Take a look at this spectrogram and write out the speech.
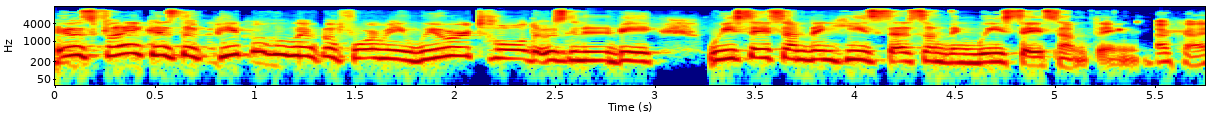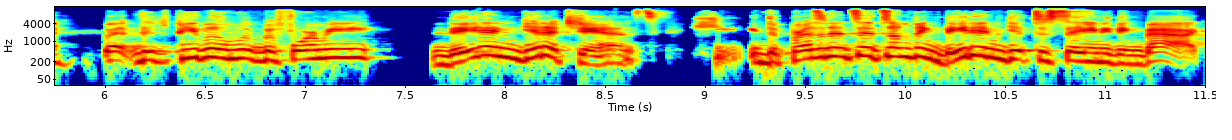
it was funny because the people who went before me, we were told it was going to be we say something, he says something, we say something. Okay. But the people who went before me, they didn't get a chance. He, the president said something, they didn't get to say anything back.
